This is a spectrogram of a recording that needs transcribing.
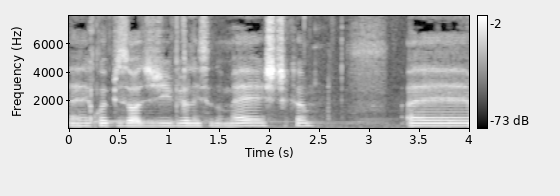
é, com episódios de violência doméstica. É,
